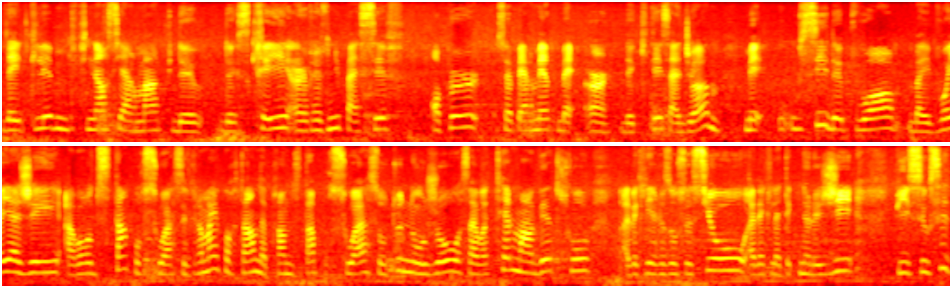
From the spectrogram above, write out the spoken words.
d'être libre financièrement puis de, se créer un revenu passif, on peut se permettre, ben, un, de quitter sa job, mais aussi de pouvoir ben, voyager, avoir du temps pour soi. C'est vraiment important de prendre du temps pour soi, surtout de nos jours. Ça va tellement vite, je trouve, avec les réseaux sociaux, avec la technologie. Puis c'est aussi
